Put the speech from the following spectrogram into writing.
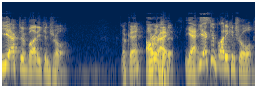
e-active body control. Okay, All You're into right. Yes. E-active body control.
